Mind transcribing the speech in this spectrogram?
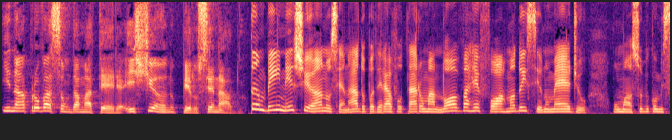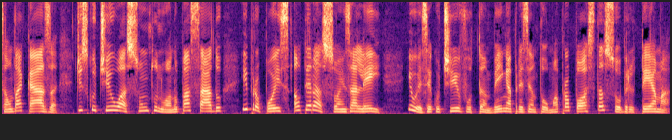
e na aprovação da matéria este ano pelo Senado. Também neste ano, o Senado poderá votar uma nova reforma do ensino médio. Uma subcomissão da Casa discutiu o assunto no ano passado e propôs alterações à lei. E o Executivo também apresentou uma proposta sobre o tema.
